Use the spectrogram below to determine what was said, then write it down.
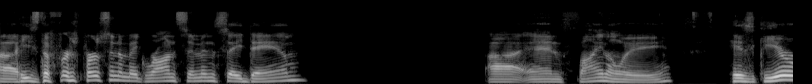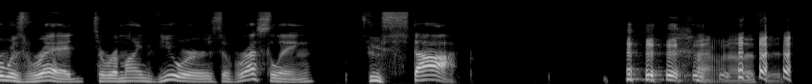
Uh, he's the first person to make Ron Simmons say damn. Uh, and finally, his gear was red to remind viewers of wrestling to stop. I don't know. That's it.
